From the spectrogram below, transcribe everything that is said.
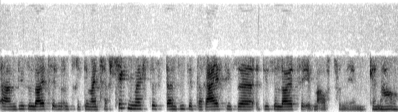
ähm, diese Leute in unsere Gemeinschaft schicken möchtest, dann sind wir bereit, diese, diese Leute eben aufzunehmen. Genau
